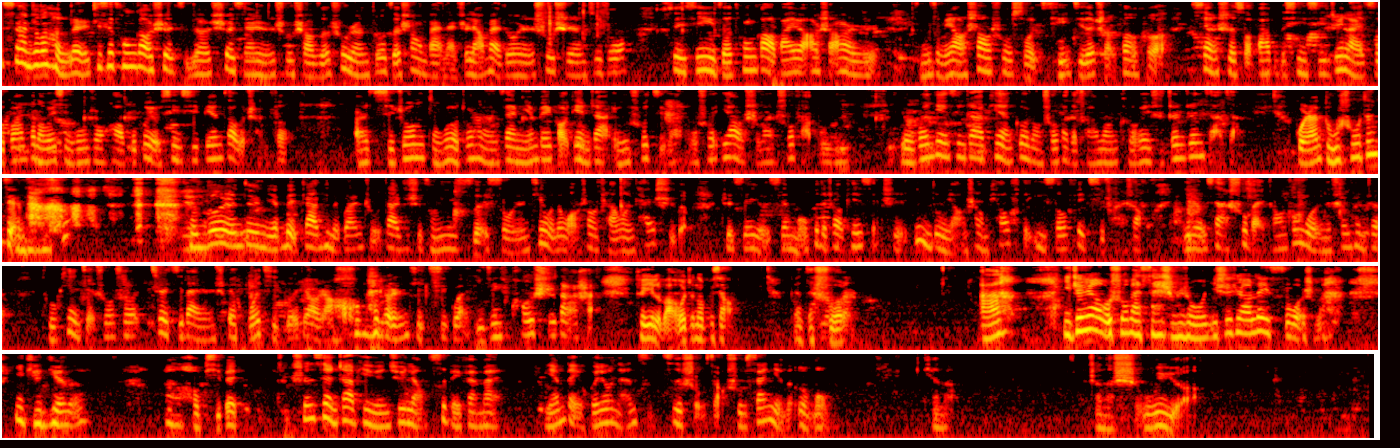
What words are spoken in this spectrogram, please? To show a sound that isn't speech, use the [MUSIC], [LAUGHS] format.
现在真的很累。这些通告涉及的涉嫌人数少则数人，多则上百乃至两百多人，数十人居多。最新一则通告，八月二十二日，怎么怎么样？上述所提及的省份和县市所发布的信息，均来自官方的微信公众号，不会有信息编造的成分。而其中总共有多少人在缅北搞电诈？有人说几万，有人说一二十万，说法不一。有关电信诈骗各种手法的传闻可谓是真真假假。果然读书真简单。很多人对缅北诈骗的关注，大致是从一则耸人听闻的网上传闻开始的。这些有些模糊的照片显示，印度洋上漂浮的一艘废弃船上，遗留下数百张中国人的身份证。图片解说说，这几百人是被活体割掉，然后卖掉人体器官，已经抛尸大海。可以了吧？我真的不想，不要再说了。啊，你真让我说满三十分钟？你是要累死我是吧？一天天的，啊，好疲惫。深陷诈骗园区两次被贩卖，缅北回流男子自首讲述三年的噩梦。天哪，真的是无语了。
